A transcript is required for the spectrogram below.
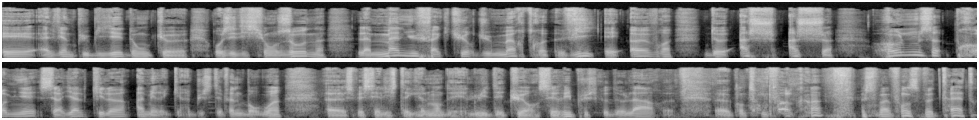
et elle vient de publier donc euh, aux éditions Zone la manufacture du meurtre, vie et œuvre de H.H. Holmes, premier serial killer américain. Et puis Stéphane Bourgoin, euh, spécialiste également des, lui, des tueurs en série, plus que de l'art euh, euh, contemporain. Je m'avance peut-être.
